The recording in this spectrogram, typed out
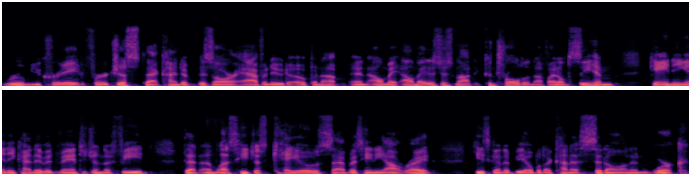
room you create for just that kind of bizarre avenue to open up. And Alme- Almeida's just not controlled enough. I don't see him gaining any kind of advantage in the feet that unless he just KOs Sabatini outright, he's going to be able to kind of sit on and work.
